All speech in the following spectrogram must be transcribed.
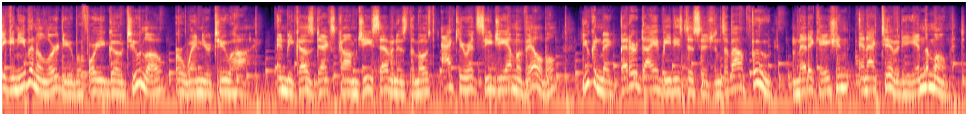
It can even alert you before you go too low or when you're too high. And because Dexcom G7 is the most accurate CGM available, you can make better diabetes decisions about food, medication, and activity in the moment.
